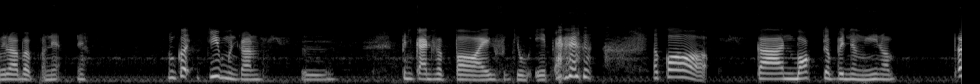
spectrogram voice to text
เวลาแบบอันเนี้ยเนี่ยมันก็จิ้มเหมือนกันเออเป็นการสปอยสกิลเอฟแล้วก็การบล็อกจะเป็นอย่างนี้นะเอ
